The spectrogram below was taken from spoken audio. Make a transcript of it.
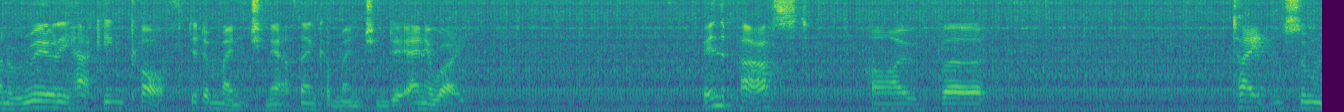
and a really hacking cough. Did I mention it? I think I mentioned it. Anyway, in the past, I've uh, taken some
